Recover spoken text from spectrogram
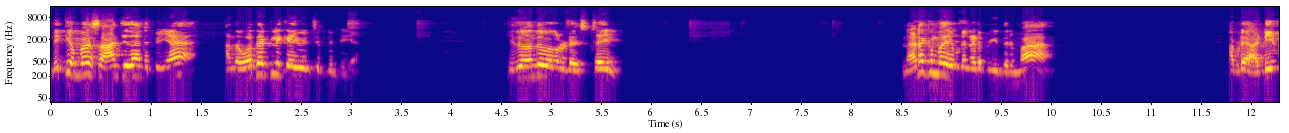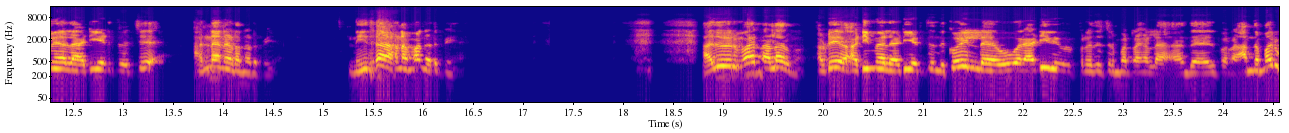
நிற்கும் போது சாஞ்சுதான் நிற்பீங்க அந்த உதட்டுல கை வச்சுட்டு இருப்பீங்க இது வந்து உங்களுடைய ஸ்டைல் நடக்கும்போது எப்படி நடப்பீங்க தெரியுமா? அப்படியே அடி மேல அடி எடுத்து வச்சு அண்ணன் நடம் நடப்பீங்க. நிதானமா நடப்பீங்க. அது ஒரு மாதிரி நல்லா இருக்கும் அப்படியே அடி மேல அடி எடுத்து இந்த கோயில்ல ஒவ்வொரு அடி பிரதர்சனம் பண்றாங்கல்ல அந்த இது பண்றாங்க அந்த மாதிரி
